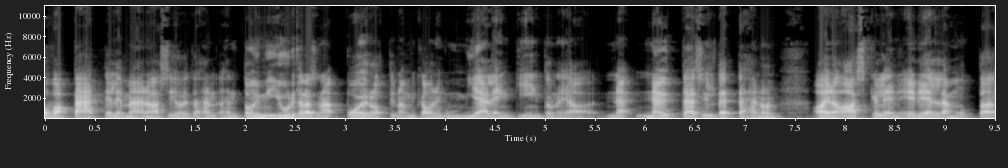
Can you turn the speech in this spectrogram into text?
kova päättelemään asioita. Hän, hän toimii juuri tällaisena poirottina, mikä on niin kuin mielenkiintoinen ja nä, näyttää siltä, että hän on aina askeleen edellä, mutta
